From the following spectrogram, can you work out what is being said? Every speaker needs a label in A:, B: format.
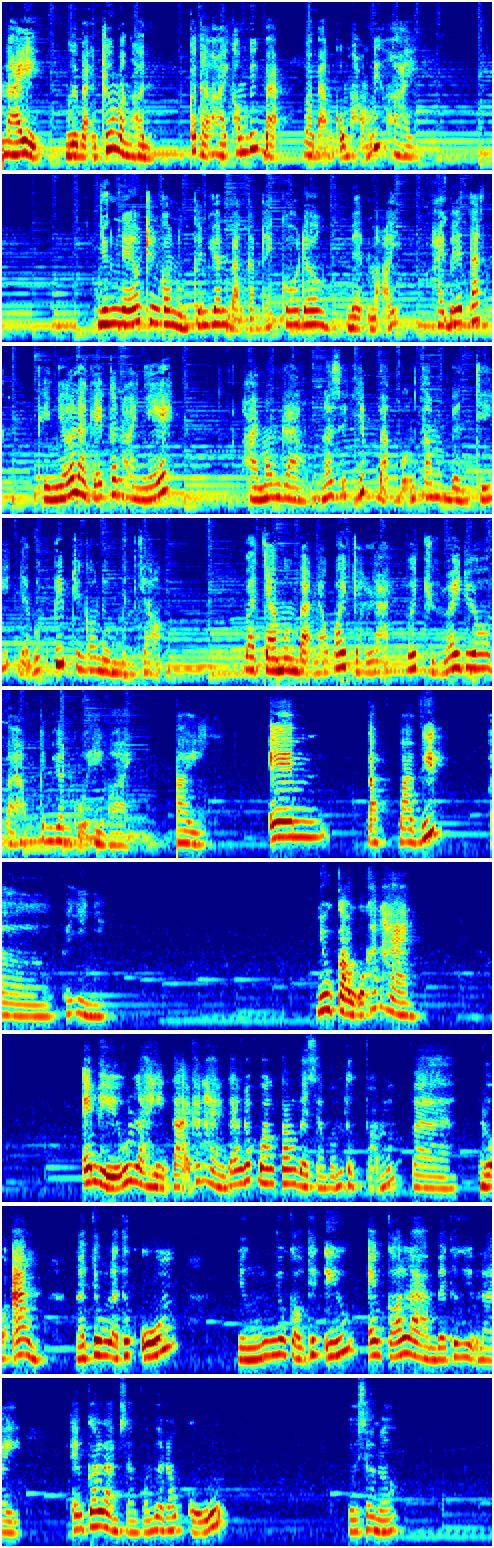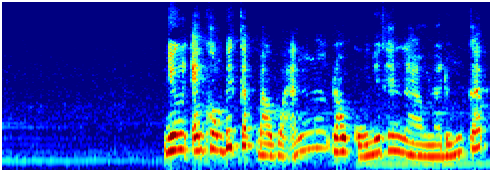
A: Này, người bạn trước màn hình, có thể Hoài không biết bạn và bạn cũng không biết Hoài. Nhưng nếu trên con đường kinh doanh bạn cảm thấy cô đơn, mệt mỏi hay bế tắc thì nhớ là ghé kênh Hoài nhé. Hoài mong rằng nó sẽ giúp bạn vững tâm bền chí để bước tiếp trên con đường mình chọn. Và chào mừng bạn đã quay trở lại với chuyện radio bài học kinh doanh của Hiền Hoài.
B: Bài em đọc bài viết uh, cái gì nhỉ? Nhu cầu của khách hàng. Em hiểu là hiện tại khách hàng đang rất quan tâm về sản phẩm thực phẩm và đồ ăn, nói chung là thức uống, những nhu cầu thiết yếu. Em có làm về thương hiệu này, em có làm sản phẩm về rau củ. Rồi sao nữa? Nhưng em không biết cách bảo quản rau củ như thế nào là đúng cách.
